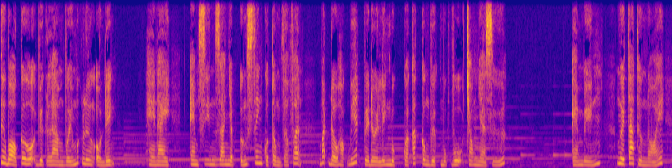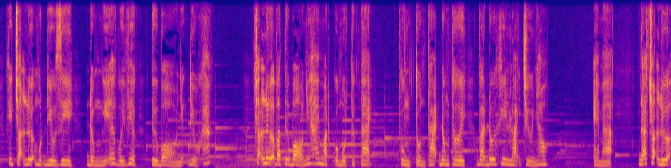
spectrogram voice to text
Từ bỏ cơ hội việc làm với mức lương ổn định. Hè này, em xin gia nhập ứng sinh của Tổng giáo phận, bắt đầu học biết về đời linh mục qua các công việc mục vụ trong nhà xứ. Em mến, người ta thường nói khi chọn lựa một điều gì đồng nghĩa với việc từ bỏ những điều khác. Chọn lựa và từ bỏ như hai mặt của một thực tại, cùng tồn tại đồng thời và đôi khi loại trừ nhau. Em ạ, à, đã chọn lựa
